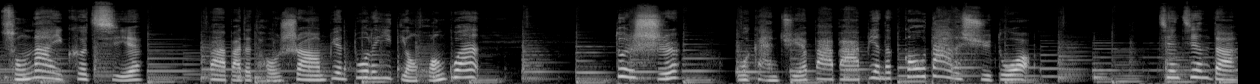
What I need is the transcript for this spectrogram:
从那一刻起，爸爸的头上便多了一顶皇冠。顿时，我感觉爸爸变得高大了许多。渐渐的，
